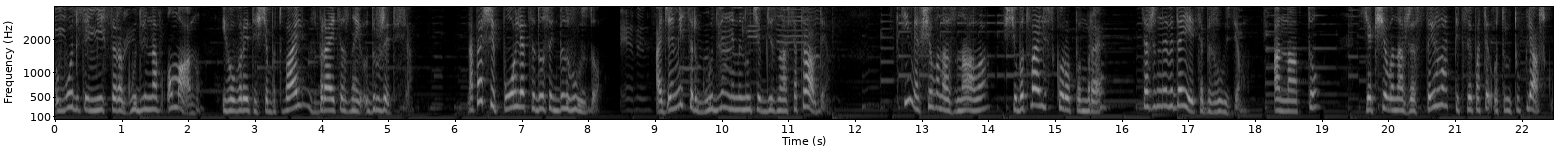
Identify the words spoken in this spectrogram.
вводити містера Гудвіна в оману і говорити, що Ботваль збирається з нею одружитися? На перший погляд, це досить безглуздо, адже містер Гудвін неминуче б дізнався правди. Втім, якщо вона знала, що Ботваль скоро помре, це вже не видається безглуздям, а надто, якщо вона вже встигла підсипати отруту пляшку.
